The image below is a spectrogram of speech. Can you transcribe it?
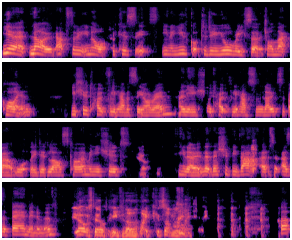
Yeah, no, absolutely not. Because it's, you know, you've got to do your research on that client. You should hopefully have a CRM and you should hopefully have some notes about what they did last time. And you should, yeah. You know, that there should be that as, as a bare minimum. You know what salespeople are like, something like but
